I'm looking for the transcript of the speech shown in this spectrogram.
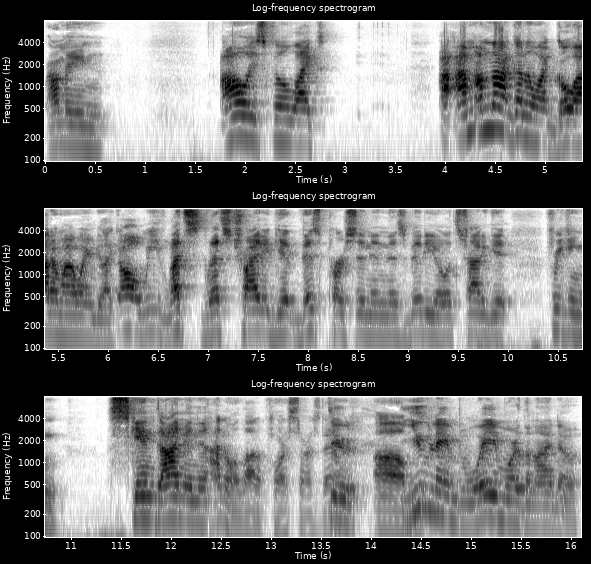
I mean, I always feel like I, I'm, I'm not gonna like go out of my way and be like, oh, we let's let's try to get this person in this video. Let's try to get freaking Skin Diamond. In. I know a lot of porn stars, now. Dude, Um, you've named way more than I know.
